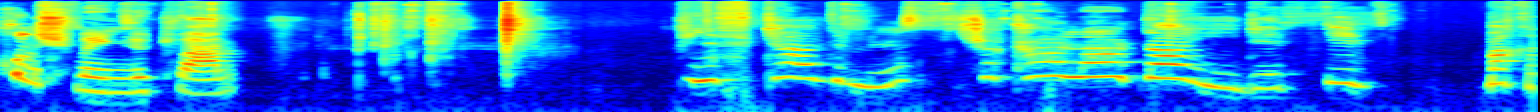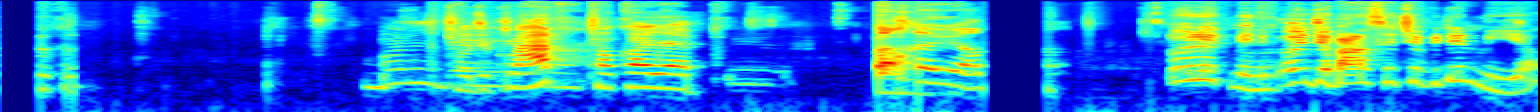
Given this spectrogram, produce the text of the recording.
konuşmayın lütfen. Biz kendimiz şekerlerden yiyeceğiz. Siz bakın. Çocuklar çok ayıp. Çok ayıp. Öğretmenim önce ben seçebilir miyim?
